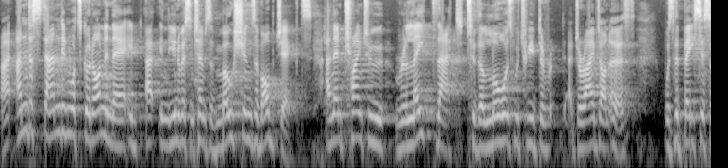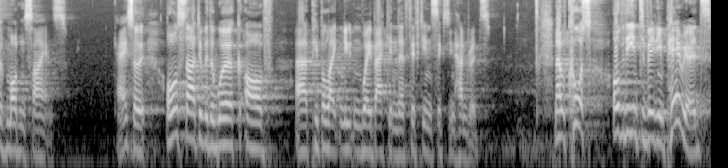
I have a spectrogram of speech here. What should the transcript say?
Right? Understanding what's going on in there in, uh, in, the universe in terms of motions of objects, and then trying to relate that to the laws which we've de- derived on Earth was the basis of modern science. Okay, so it all started with the work of uh, people like Newton way back in the 15 1600s. Now, of course, over the intervening periods,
